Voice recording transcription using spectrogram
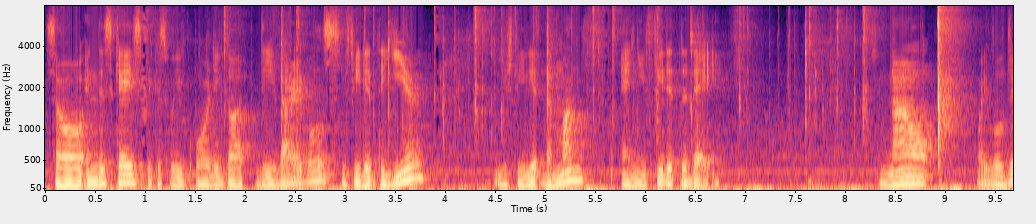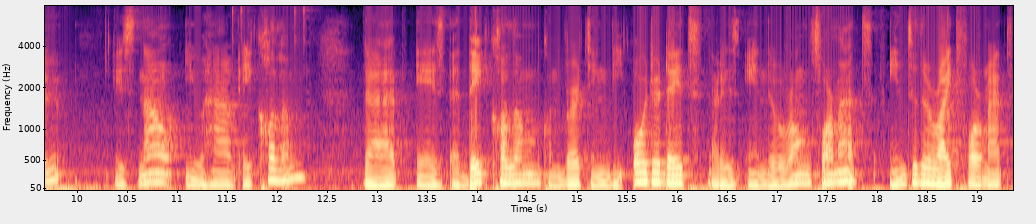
So in this case because we've already got the variables you feed it the year you feed it the month and you feed it the day. So now what we'll do is now you have a column that is a date column converting the order date that is in the wrong format into the right format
